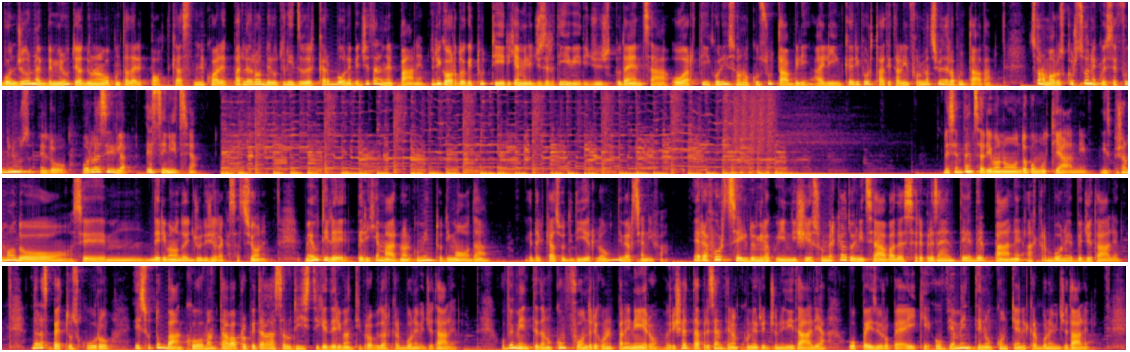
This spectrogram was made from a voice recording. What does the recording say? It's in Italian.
Buongiorno e benvenuti ad una nuova puntata del podcast nel quale parlerò dell'utilizzo del carbone vegetale nel pane. Ricordo che tutti i richiami legislativi di giurisprudenza o articoli sono consultabili ai link riportati tra le informazioni della puntata. Sono Mauro Scorsone e questo è Food News e Law. Ora la sigla e si inizia. Le sentenze arrivano dopo molti anni, in special modo se mh, derivano dai giudici della Cassazione, ma è utile per richiamare un argomento di moda, ed è il caso di dirlo, diversi anni fa. Era forse il 2015 e sul mercato iniziava ad essere presente del pane al carbone vegetale. Dall'aspetto scuro e sottobanco vantava proprietà salutistiche derivanti proprio dal carbone vegetale. Ovviamente da non confondere con il pane nero, ricetta presente in alcune regioni d'Italia o paesi europei che ovviamente non contiene il carbone vegetale.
